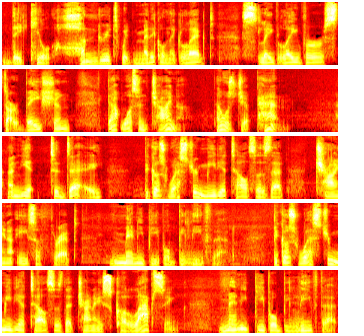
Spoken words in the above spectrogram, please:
they killed hundreds with medical neglect, slave labor, starvation. That wasn't China, that was Japan. And yet today, because Western media tells us that China is a threat, many people believe that. Because Western media tells us that China is collapsing, many people believe that.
